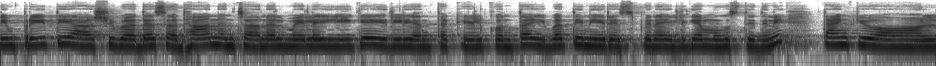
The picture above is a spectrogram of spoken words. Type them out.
ನಿಮ್ಮ ಪ್ರೀತಿ, ಆಶೀರ್ವಾದ ಸದಾ ನನ್ನ ಚಾನಲ್ ಮೇಲೆ ಹೀಗೆ ಇರಲಿ ಅಂತ ಕೇಳ್ಕೊತಾ ಇವತ್ತಿನ ಈ ರೆಸಿಪಿನ ಇಲ್ಲಿಗೆ ಮುಗಿಸ್ತಿದ್ದೀನಿ. ಥ್ಯಾಂಕ್ ಯು ಆಲ್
